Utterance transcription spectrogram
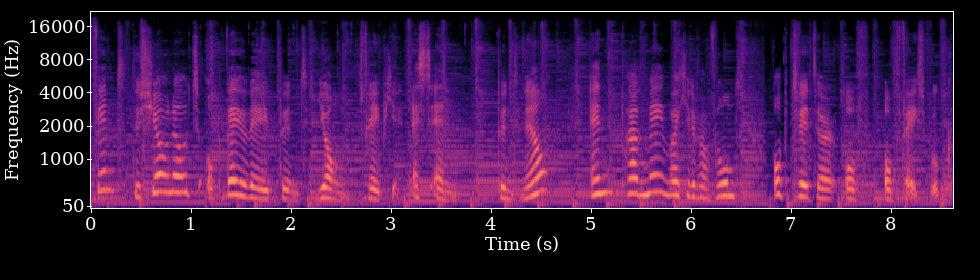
Vind de show notes op www.jong-sn.nl en praat mee wat je ervan vond op Twitter of op Facebook.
